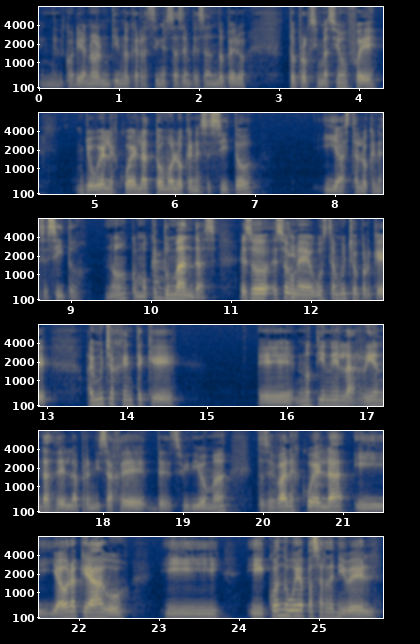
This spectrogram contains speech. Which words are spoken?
en el coreano entiendo que recién estás empezando, pero tu aproximación fue, yo voy a la escuela, tomo lo que necesito y hasta lo que necesito, ¿no? Como que tú mandas. Eso, eso me gusta mucho porque hay mucha gente que eh, no tiene las riendas del aprendizaje de, su idioma, entonces va a la escuela y, ¿y ahora qué hago? ¿Y, ¿Y cuándo voy a pasar de nivel?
